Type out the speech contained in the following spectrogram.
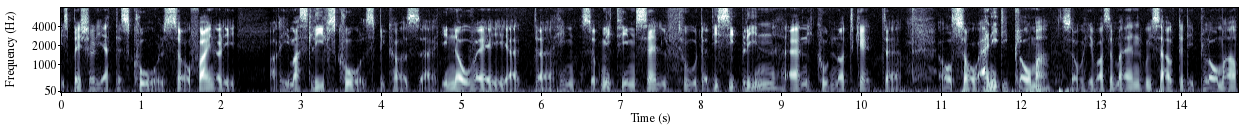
especially at the schools. So finally, uh, he must leave schools because uh, in no way uh, him submit himself to the discipline, and he could not get uh, also any diploma. So he was a man without a diploma,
